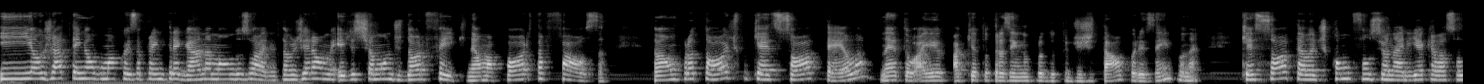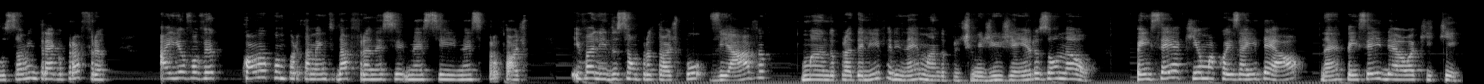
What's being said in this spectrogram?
E eu já tenho alguma coisa para entregar na mão do usuário. Então, geralmente, eles chamam de door fake, né? Uma porta falsa. Então, é um protótipo que é só a tela, né? Tô, aí, aqui eu estou trazendo um produto digital, por exemplo, né? Que é só a tela de como funcionaria aquela solução e entrego para a Fran. Aí eu vou ver qual é o comportamento da Fran nesse, nesse, nesse protótipo. E valido se é um protótipo viável, mando para delivery, né? Mando para o time de engenheiros ou não. Pensei aqui uma coisa ideal, né? Pensei ideal aqui que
